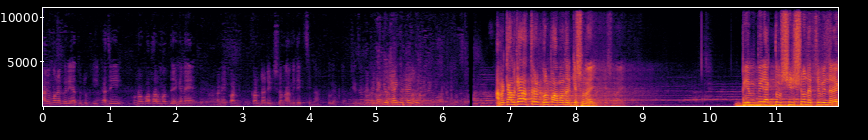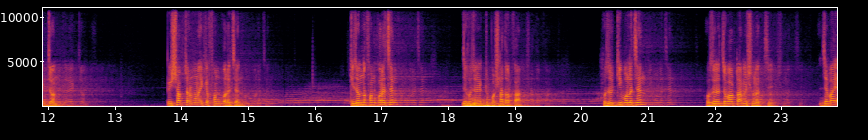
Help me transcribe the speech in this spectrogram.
আমি মনে করি এতটুকু কাজে কোনো কথার মধ্যে এখানে মানে কন্ট্রাডিকশন আমি দেখছি না খুব একটা। আমি কালকে রাত্রের গল্প আমাদেরকে শোনাই। বিএনপির একদম শীর্ষ নেতৃবৃন্দের একজন। পেশাব চরমনাইকে ফোন করেছেন। কি জন্য ফোন করেছেন? যে হুজুর একটু বসা দরকার। হুজুর কি বলেছেন? হুজুরের জবাবটা আমি শোনাচ্ছি। যে ভাই,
